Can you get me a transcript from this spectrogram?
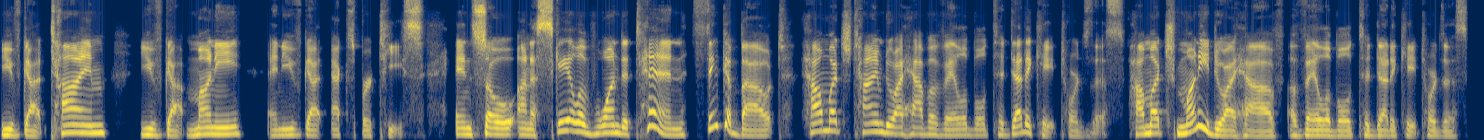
You've got time, you've got money, and you've got expertise. And so, on a scale of one to 10, think about how much time do I have available to dedicate towards this? How much money do I have available to dedicate towards this?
